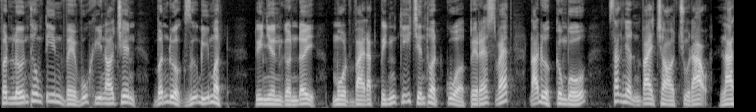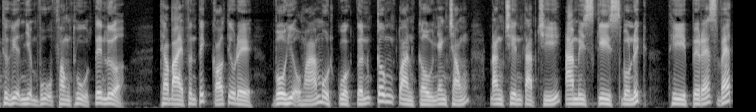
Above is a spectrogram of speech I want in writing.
Phần lớn thông tin về vũ khí nói trên vẫn được giữ bí mật. Tuy nhiên gần đây, một vài đặc tính kỹ chiến thuật của Peresvet đã được công bố, xác nhận vai trò chủ đạo là thực hiện nhiệm vụ phòng thủ tên lửa. Theo bài phân tích có tiêu đề vô hiệu hóa một cuộc tấn công toàn cầu nhanh chóng đăng trên tạp chí Amisky Sputnik thì Peresvet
